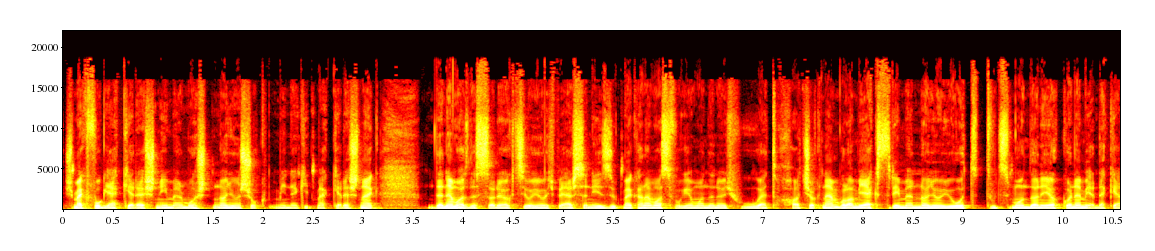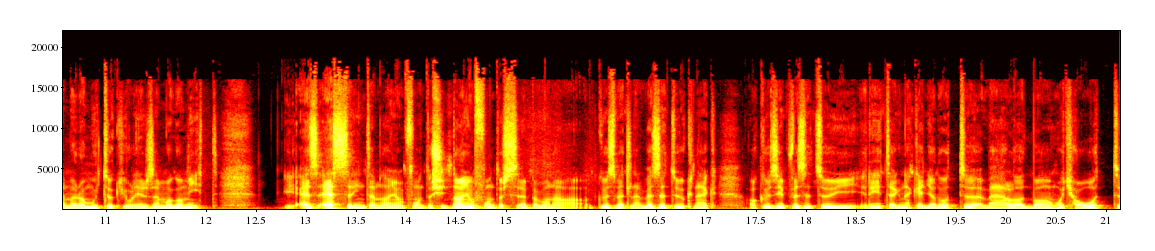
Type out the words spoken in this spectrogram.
És meg fogják keresni, mert most nagyon sok mindenkit megkeresnek, de nem az lesz a reakciója, hogy persze nézzük meg, hanem azt fogja mondani, hogy hú, hát ha csak nem valami extrémen nagyon jót tudsz mondani, akkor nem érdekel, mert amúgy tök jól érzem magam itt ez, ez szerintem nagyon fontos. Itt nagyon fontos szerepe van a közvetlen vezetőknek, a középvezetői rétegnek egy adott vállalatban, hogyha ott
